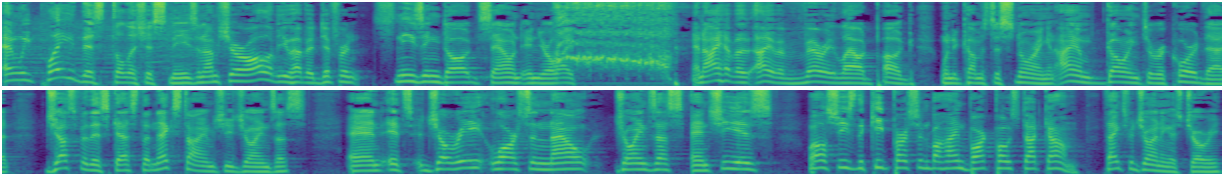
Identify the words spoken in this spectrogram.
And we played this delicious sneeze, and I'm sure all of you have a different sneezing dog sound in your life. And I have a I have a very loud pug when it comes to snoring, and I am going to record that just for this guest the next time she joins us. And it's Jory Larson now joins us, and she is well, she's the key person behind BarkPost.com. Thanks for joining us, Jory.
